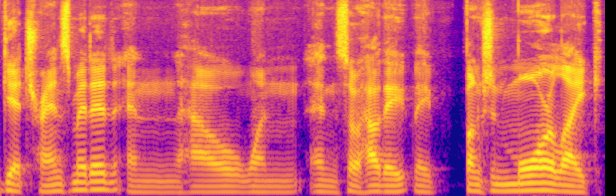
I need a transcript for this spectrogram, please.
get transmitted and how one and so how they they function more like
